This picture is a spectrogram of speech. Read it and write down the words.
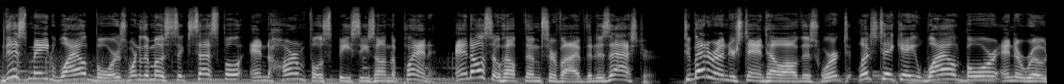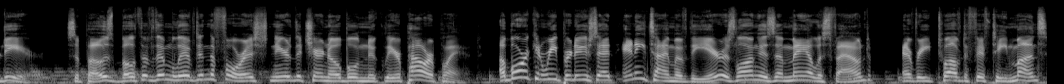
This made wild boars one of the most successful and harmful species on the planet, and also helped them survive the disaster. To better understand how all this worked, let's take a wild boar and a roe deer. Suppose both of them lived in the forest near the Chernobyl nuclear power plant. A boar can reproduce at any time of the year as long as a male is found. Every 12 to 15 months,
